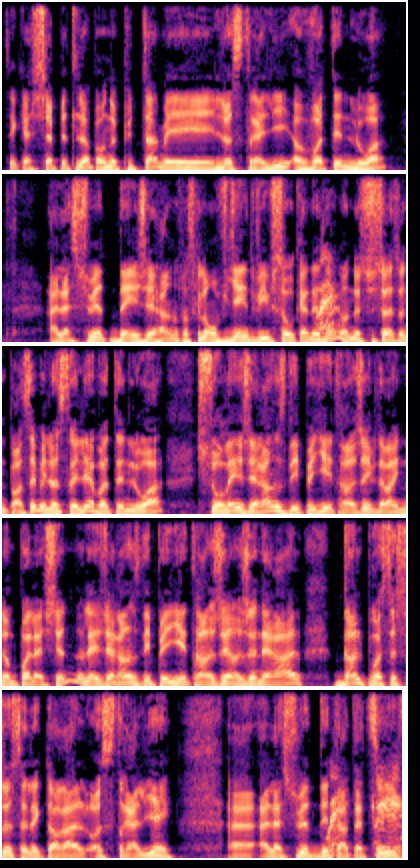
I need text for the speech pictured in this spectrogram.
sais, qu'à ce chapitre-là, on n'a plus de temps, mais l'Australie a voté une loi à la suite d'ingérence, parce que là, on vient de vivre ça au Canada, Ouais. on a su ça la semaine passée, mais l'Australie a voté une loi sur l'ingérence des pays étrangers. Évidemment, ils nomment pas la Chine, l'ingérence des pays étrangers en général dans le processus électoral australien, euh, à la suite des Ouais. tentatives,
